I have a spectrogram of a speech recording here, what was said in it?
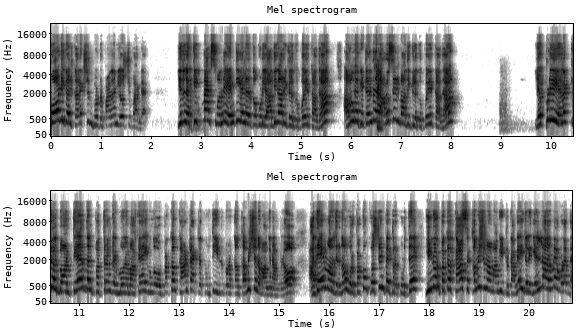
கோடிகள் கலெக்ஷன் போட்டிருப்பாங்கன்னு யோசிச்சு பாருங்க. இதுல கிக் பேக்ஸ் வந்து என்டிஏல இருக்கக்கூடிய அதிகாரிகளுக்கு போயிருக்காதா? அவங்க கிட்ட இருந்து அரசியல்வாதிகளுக்கு போயிருக்காதா? எப்படி எலக்ட்ரல் பாண்ட் தேர்தல் பத்திரங்கள் மூலமாக இவங்க ஒரு பக்கம் கான்ட்ராக்ட கொடுத்து இன்னொரு பக்கம் கமிஷனை வாங்கினாங்களோ அதே மாதிரிதான் ஒரு பக்கம் கொஸ்டின் பேப்பர் கொடுத்து இன்னொரு பக்கம் காசை கமிஷனா வாங்கிட்டு இருக்காங்க. இதுல எல்லாருமே உடந்த.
